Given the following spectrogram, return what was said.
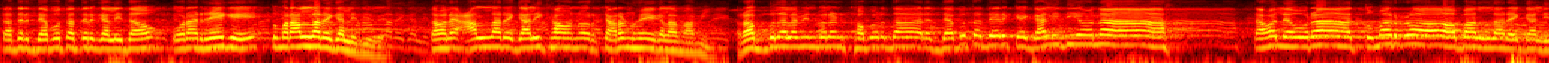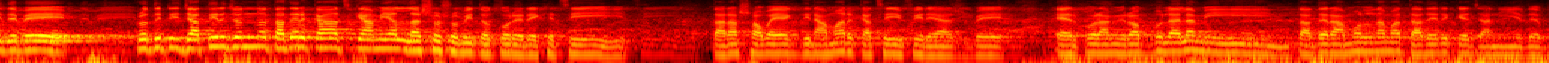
তাদের দেবতাদের গালি দাও, ওরা রেগে তোমার আল্লাহরে গালি দিবে। তাহলে আল্লাহরে গালি খাওয়ানোর কারণ হয়ে গেলাম আমি। রব্বুল আলমিন বলেন, খবরদার দেবতাদেরকে গালি দিও না। তাহলে ওরা তোমার রব আল্লাহরে গালি দেবে। প্রতিটি জাতির জন্য তাদের কাজকে আমি আল্লাহ সুশোভিত করে রেখেছি। তারা সবাই একদিন আমার কাছেই ফিরে আসবে। এরপর আমি রব্বুল আলমিন তাদের আমল নামা তাদেরকে জানিয়ে দেব।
